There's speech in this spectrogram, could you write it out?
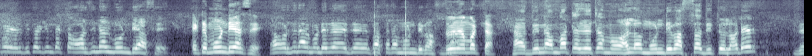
করে। এর ভিতর কিন্তু একটা অরিজিনাল মুন্ডি আছে। একটা মুন্ডি আছে? অরিজিনাল মুন্ডি যে- যে বাচ্চাটা মুন্ডি বাচ্চা। দুই নাম্বারটা? হ্যাঁ দুই নাম্বারটা যেটা হলো মুন্ডি বাচ্চা দ্বিতীয় লটের। যে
